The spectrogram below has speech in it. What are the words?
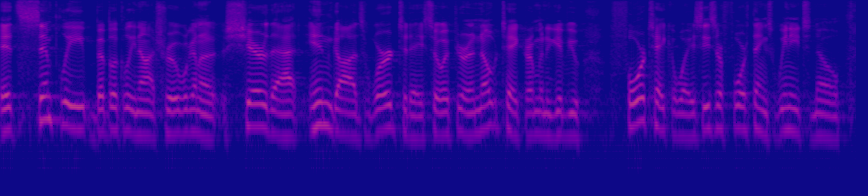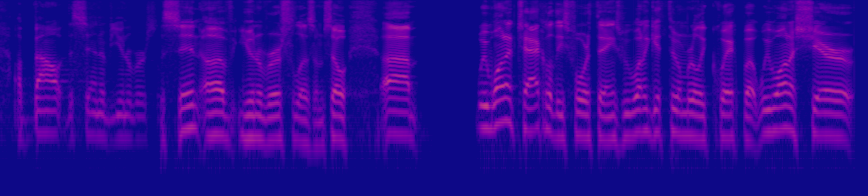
It's simply biblically not true. We're going to share that in God's word today. So if you're a note taker, I'm going to give you four takeaways. These are four things we need to know about the sin of universalism. The sin of universalism. So, um, we want to tackle these four things. We want to get through them really quick, but we want to share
